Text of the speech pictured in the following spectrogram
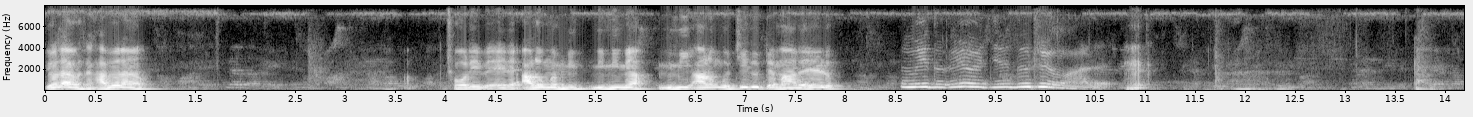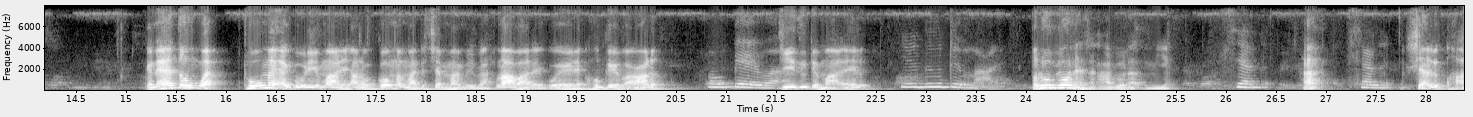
ပြောလိုက်အောင်စကားပြောလိုက်အောင်ချောလေးပဲတဲ့အားလုံးပဲမိမိမိမြမိမိအားလုံးကိုကျေးဇူးတင်ပါတယ်လို့မမီတို့ကိုကျေးဇူးတင်ပါတယ်ကနဲသုံးကွက်ထိုးမဲ့အကူဒီမတွေအားလုံးကောမန့်မှာတစ်ချက်မှတ်ပေးပါလှပါတယ်ကွယ်တဲ့ဟုတ်ကဲ့ပါလို့ဟုတ်ကဲ့ပါကျေးဇူးတင်ပါတယ်လို့ကျေးဇူးတင်ပါတယ်ဘလို့ပြောနေစကားပြောတာသမီးက ရှက်လို့ဟမ်ရှက်လို့ရှက်လို့ဟာ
